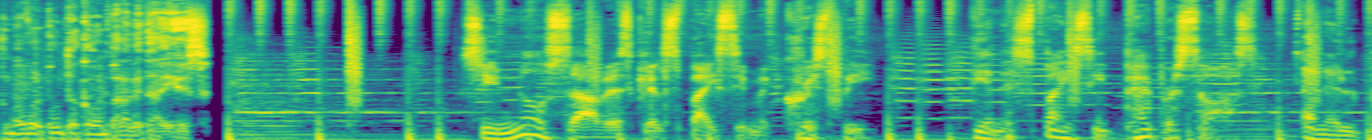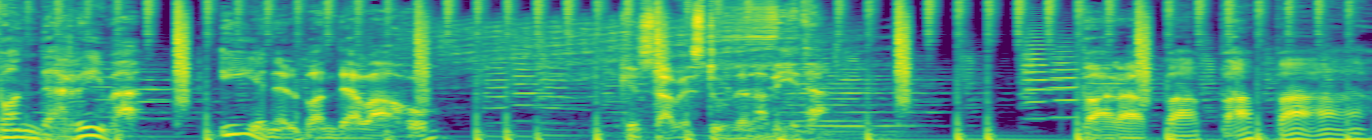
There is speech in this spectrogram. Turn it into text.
boostmobile.com para detalles. Si no sabes que el Spicy McCrispy tiene Spicy Pepper Sauce en el pan de arriba y en el pan de abajo, ¿qué sabes tú de la vida? Para, pa, pa, pa.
